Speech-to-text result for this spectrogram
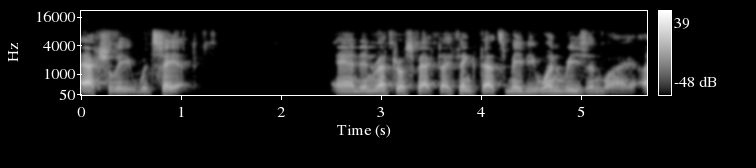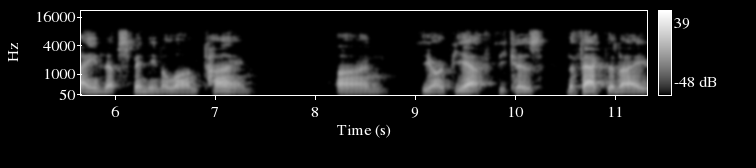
actually would say it. And in retrospect, I think that's maybe one reason why I ended up spending a long time on the RPF because the fact that I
